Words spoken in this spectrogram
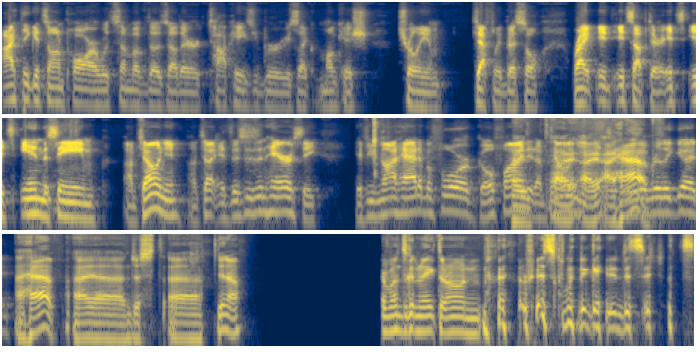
I think it's on par with some of those other top hazy breweries like Monkish, Trillium, definitely Bissell. Right, it, it's up there. It's it's in the same. I'm telling you, I'm telling you, this isn't heresy. If you've not had it before, go find I- it. I'm telling I- you, I- it's I really, have. really good. I have. I uh, just uh, you know, everyone's gonna make their own risk mitigated decisions.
